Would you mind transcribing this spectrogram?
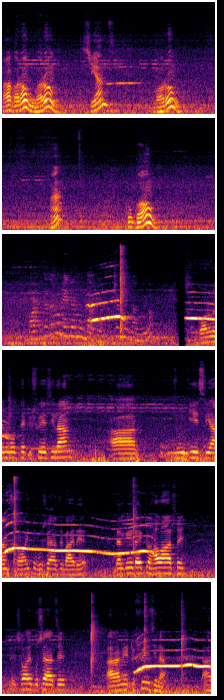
বাবা গরম গরম। শ্রীহাংস গরম। হ্যাঁ? খুব গরম বাড়িতে দেবো না এটার মধ্যে রাখব? কিসের মধ্যে রাখবি গো? মধ্যে একটু শুয়েছিলাম, আর চুমকি শ্রিয়ান সবাই তো বসে আছে বাইরে। ব্যালকনিটা একটু হাওয়া আছে, সবাই বসে আছে, আর আমি একটু শুয়েছিলাম। আর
